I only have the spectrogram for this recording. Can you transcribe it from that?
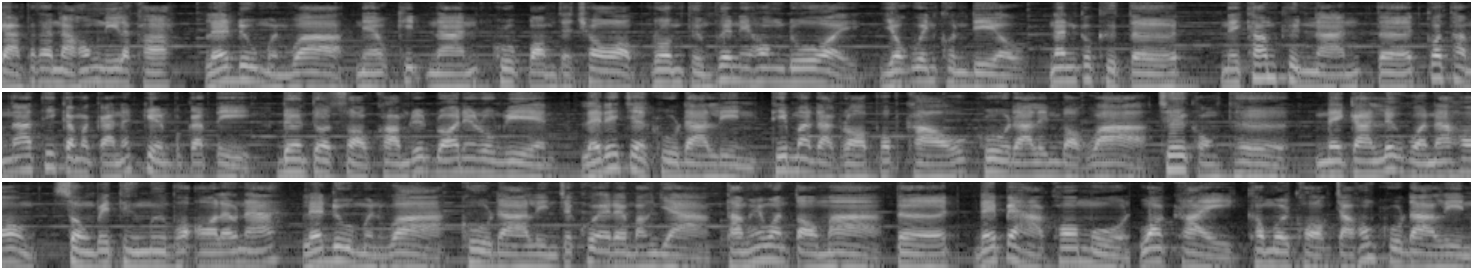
การพัฒนาห้องนี้ล่ะคะและดูเหมือนว่าแนวคิดนั้นครูปอมจะชอบ รวมถึงเพื่อนในห้องด้วย ยกเว้นคนเดียว นั่นก็คือเติร์ด ในค่ำคืนนั้นเติร์ดก็ทำหน้าที่กรรมการนักเรียนปกติ เดินตรวจสอบความเรียบร้อยในโรงเรียน และได้เจอครูดารินที่มาดักรอพบเขา ครูดารินบอกว่า ชื่อของเธอ ในการเลือกหัวหน้าห้อง ส่งไปถึงมือพออแล้วนะ และดูเหมือนว่าครูดารินจะคุยอะไรบางอย่างทำให้วันต่อมาเติร์ดได้ไปหาข้อมูลว่าใครขโมยของจากห้องครูดาริน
